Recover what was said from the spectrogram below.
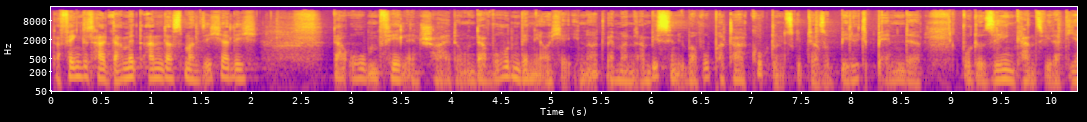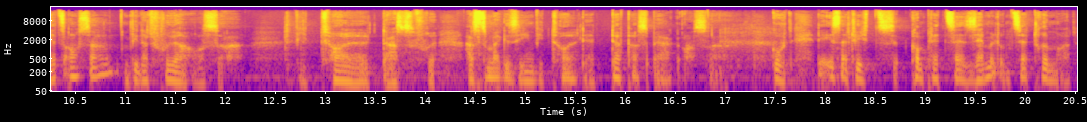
Da fängt es halt damit an, dass man sicherlich da oben Fehlentscheidungen, da wurden, wenn ihr euch erinnert, wenn man ein bisschen über Wuppertal guckt, und es gibt ja so Bildbände, wo du sehen kannst, wie das jetzt aussah und wie das früher aussah. Wie toll das früher. Hast du mal gesehen, wie toll der Döppersberg aussah? Gut, der ist natürlich komplett zersemmelt und zertrümmert.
